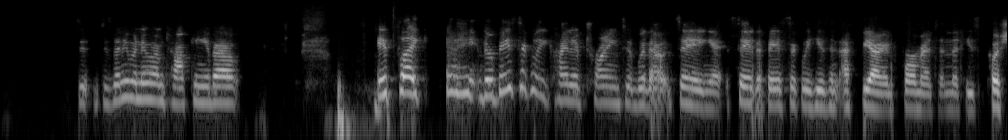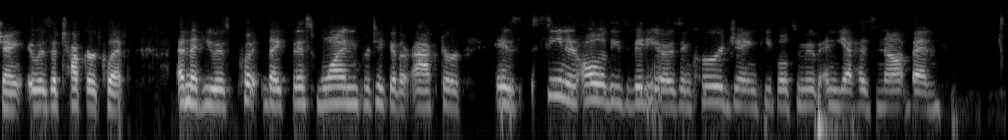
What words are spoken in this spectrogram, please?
d- does anyone know who I'm talking about? It's like they're basically kind of trying to, without saying it, say that basically he's an FBI informant and that he's pushing. It was a Tucker clip, and that he was put like this one particular actor is seen in all of these videos encouraging people to move and yet has not been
